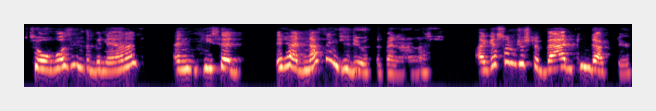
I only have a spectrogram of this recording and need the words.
So it wasn't the bananas? And he said, It had nothing to do with the bananas. I guess I'm just a bad conductor.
